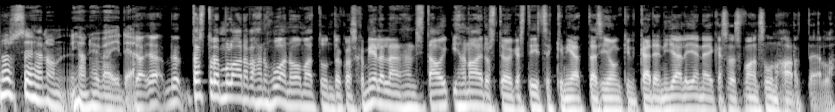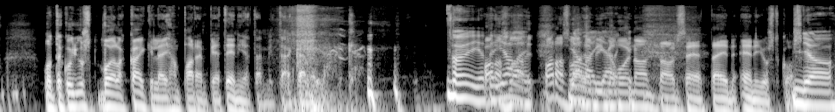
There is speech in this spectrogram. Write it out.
No sehän on ihan hyvä idea. Ja, ja, ja tästä tulee mulla aina vähän huono omatunto, koska mielelläänhän sitä ihan aidosti oikeasti itsekin jättäisi jonkin käden jäljen, eikä se olisi vaan sun harteella. Mutta kun just voi olla kaikille ihan parempi, että en jätä mitään käden jälkeä. No ei jätä Paras, jala, lahja, paras lahja, minkä voin antaa, on se, että en, en just koske. Joo,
